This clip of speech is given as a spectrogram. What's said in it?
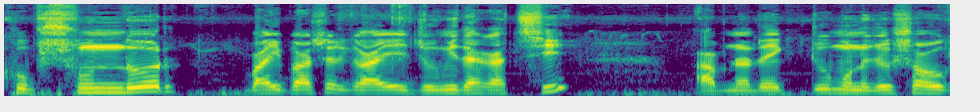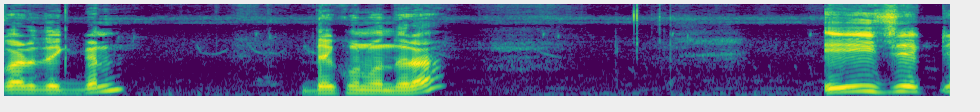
খুব সুন্দর বাইপাসের গায়ে জমি দেখাচ্ছি। আপনারা একটু মনোযোগ সহকারে দেখবেন। দেখুন বন্ধুরা। এই যে একটি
